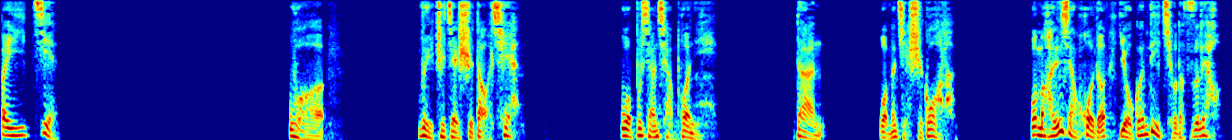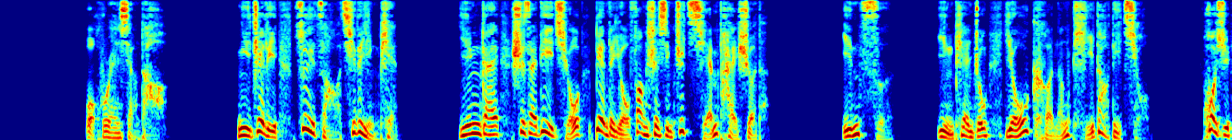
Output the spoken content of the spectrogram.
卑贱，我为这件事道歉。我不想强迫你，但我们解释过了，我们很想获得有关地球的资料。我忽然想到，你这里最早期的影片，应该是在地球变得有放射性之前拍摄的，因此，影片中有可能提到地球，或许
